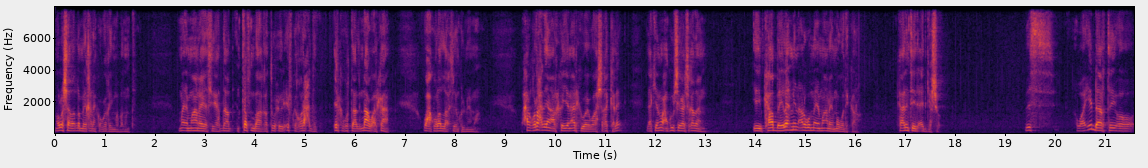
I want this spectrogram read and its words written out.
Noloshaada dhan bay qaranka uga qiimo badanta ma imaanaya shay haddaad inta baaqato wuxuu yihi ifka qoraxda cirka ku taal indhaha arkaan. Waxa kula hadlaa xuseen kulmiye waxaan qoraxda inaan arko iyana arki waayo waa shaqo kale laakiin waxaan kuu sheegaa shaqadan yay kaa baylahmin anigu ma imaanayo ma wadi karo. Kaalinteyda cid gasho. Bis waa ii dhaartay oo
